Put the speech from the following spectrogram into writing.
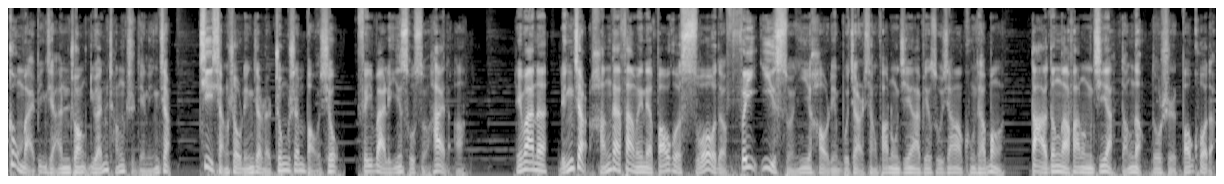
购买并且安装原厂指定零件，既享受零件的终身保修，非外力因素损害的啊。另外呢，零件涵盖范围呢包括所有的非易损一号零部件，像发动机啊、变速箱啊、空调泵啊。大灯啊，发动机啊，等等都是包括的。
